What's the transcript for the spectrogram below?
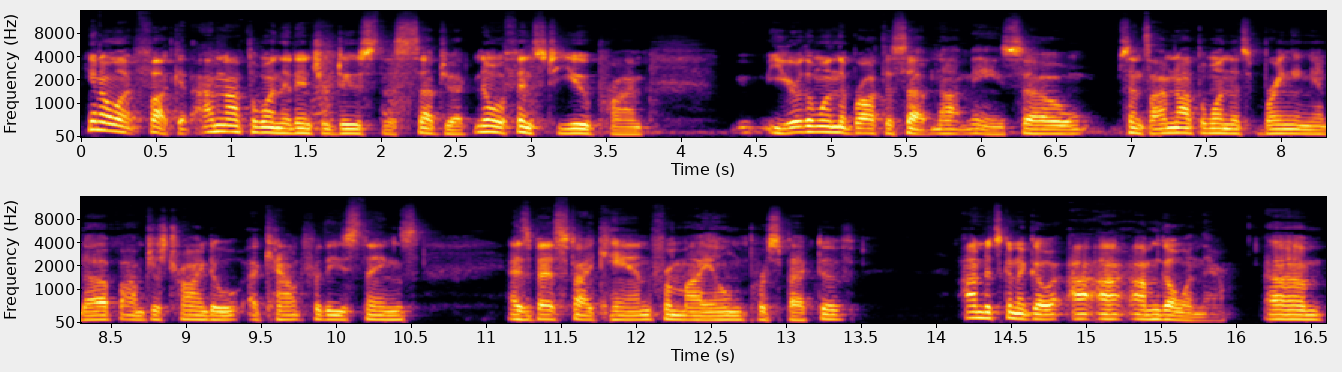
You know what? Fuck it. I'm not the one that introduced this subject. No offense to you, Prime. You're the one that brought this up, not me. So, since I'm not the one that's bringing it up, I'm just trying to account for these things as best I can from my own perspective. I'm just going to go, I, am going there. Um,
